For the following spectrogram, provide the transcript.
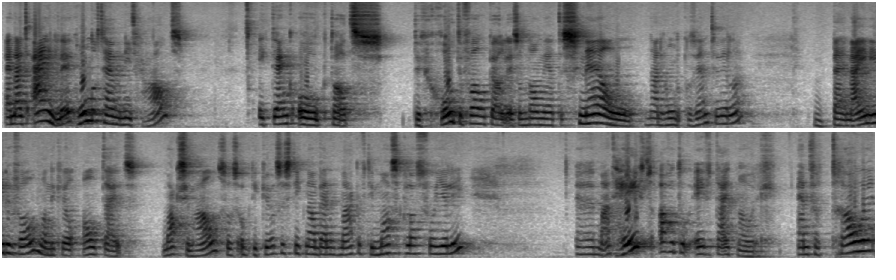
En uiteindelijk, 100 hebben we niet gehaald. Ik denk ook dat de grote valkuil is om dan weer te snel naar die 100% te willen. Bij mij in ieder geval, want ik wil altijd maximaal, zoals ook die cursus die ik nou ben aan het maken, of die masterclass voor jullie. Uh, maar het heeft af en toe even tijd nodig. En vertrouwen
